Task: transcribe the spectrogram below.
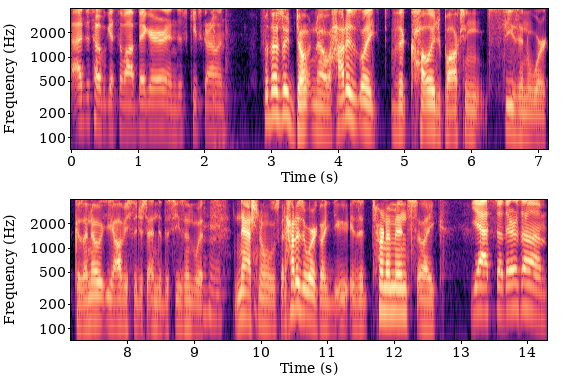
I just hope it gets a lot bigger and just keeps growing. For those who don't know, how does like the college boxing season work? Because I know you obviously just ended the season with nationals, but how does it work? Like, is it tournaments? Like, Yeah, so there's um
